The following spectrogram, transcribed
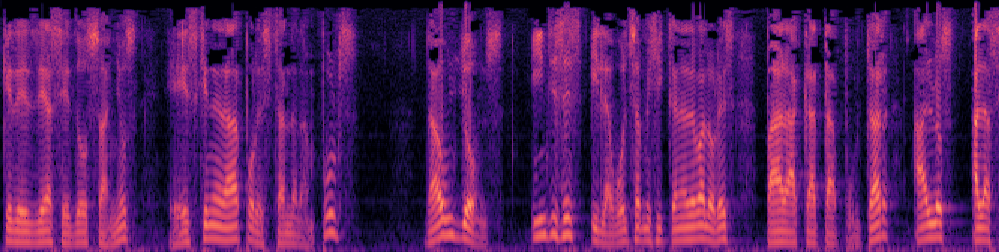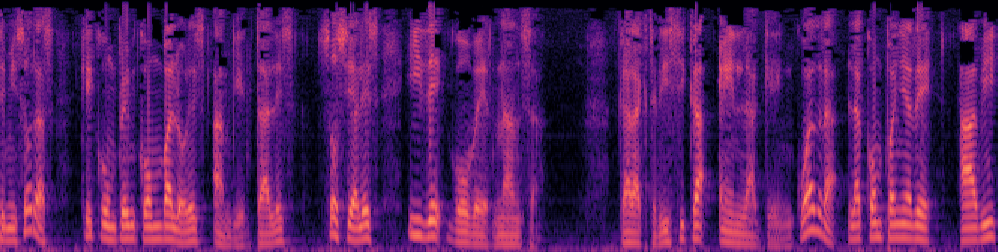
que desde hace dos años es generada por Standard Poor's, Dow Jones, índices y la Bolsa Mexicana de Valores para catapultar a, los, a las emisoras que cumplen con valores ambientales, sociales y de gobernanza, característica en la que encuadra la compañía de Avi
